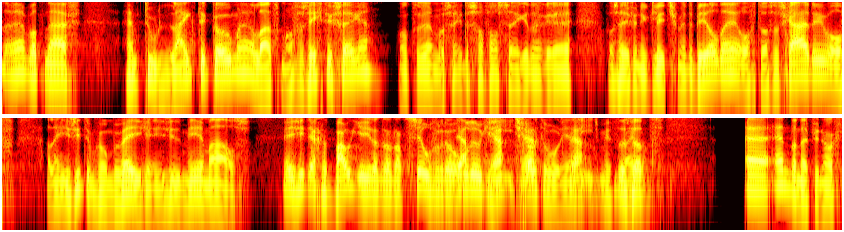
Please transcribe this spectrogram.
eh, wat, naar hem toe lijkt te komen? Laten we maar voorzichtig zeggen. Want eh, Mercedes zal vast zeggen, er eh, was even een glitch met de beelden. Of het was de schaduw. Of... Alleen je ziet hem gewoon bewegen. En je ziet het meermaals. Ja, je ziet echt het boutje, dat, dat, dat zilveren onderdeeltje ja, zie je iets ja, groter worden. Ja, iets meer Dus dat... en dan heb je nog...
